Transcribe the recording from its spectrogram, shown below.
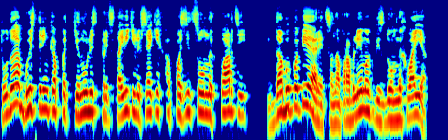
Туда быстренько подтянулись представители всяких оппозиционных партий дабы попиариться на проблемах бездомных вояк.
